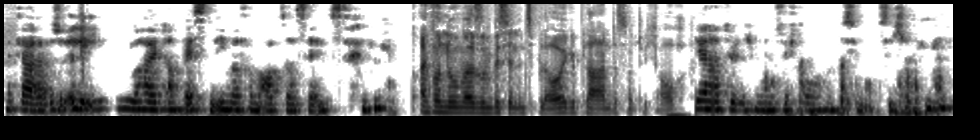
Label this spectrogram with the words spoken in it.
Na klar, also Lesung halt am besten immer vom Autor selbst. Einfach nur mal so ein bisschen ins Blaue geplant, ist natürlich auch. Ja, natürlich, man muss sich da auch ein bisschen absichern.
